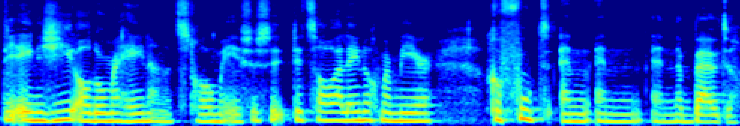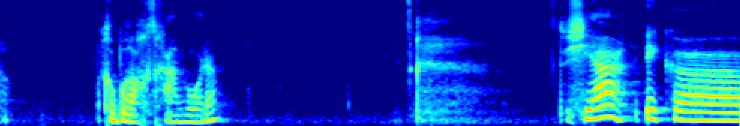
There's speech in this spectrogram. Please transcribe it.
die energie al door me heen aan het stromen is. Dus dit zal alleen nog maar meer gevoed en, en, en naar buiten gebracht gaan worden. Dus ja, ik, uh,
